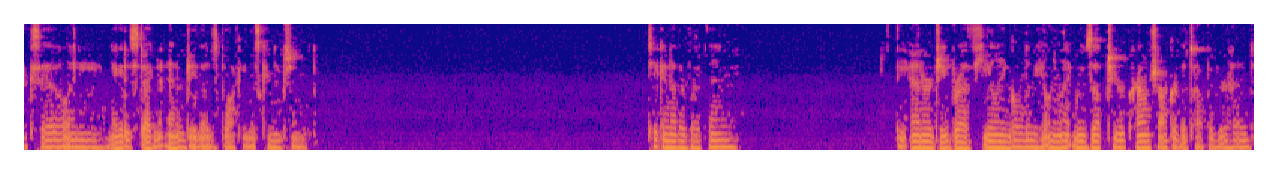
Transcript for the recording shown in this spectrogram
Exhale any negative stagnant energy that is blocking this connection. Take another breath in. The energy breath, healing, golden healing light moves up to your crown chakra, the top of your head.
